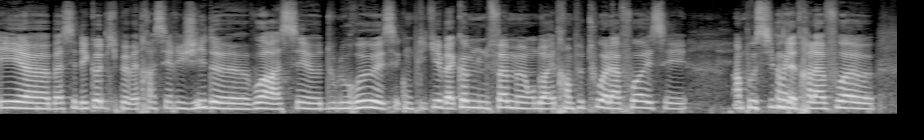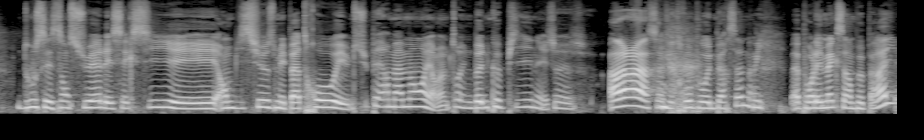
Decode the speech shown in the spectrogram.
Et euh, bah, c'est des codes qui peuvent être assez rigides, euh, voire assez euh, douloureux, et c'est compliqué. Bah, comme une femme, on doit être un peu tout à la fois, et c'est impossible Oui. d'être à la fois douce et sensuelle et sexy et ambitieuse, mais pas trop, et une super maman, et en même temps une bonne copine. Et je- Ah, ça fait trop pour une personne. Oui. Bah, pour les mecs, c'est un peu pareil.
